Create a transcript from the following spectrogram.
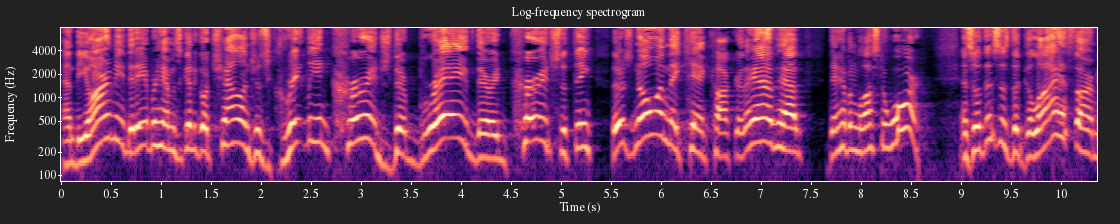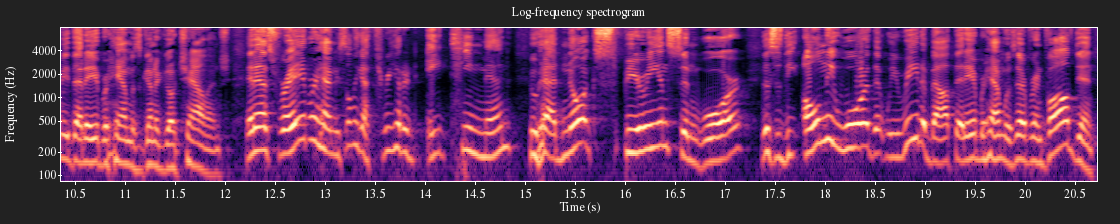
And the army that Abraham is going to go challenge is greatly encouraged. They're brave. They're encouraged to think there's no one they can't conquer. They have, have they haven't lost a war. And so this is the Goliath army that Abraham is going to go challenge. And as for Abraham, he's only got 318 men who had no experience in war. This is the only war that we read about that Abraham was ever involved in.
